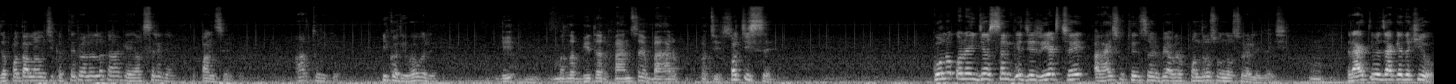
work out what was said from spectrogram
जब पता लगै छै कते रुपया लेलक अहाँके एक्सरे के पाँच सौ रुपया आठ तोरी के ई कथी भऽ गेलै भी- मतलब भीतर पाँच सौ बाहर पच्चीस। पच्चीस से। कोनो कोनो इंजेक्शन के जे रेट है अढ़ाई सौ तीन सौ रुपया अगर पंद्रह सौ नौ सौ ले छै। हम्म, रातिमे जाके देखियौ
